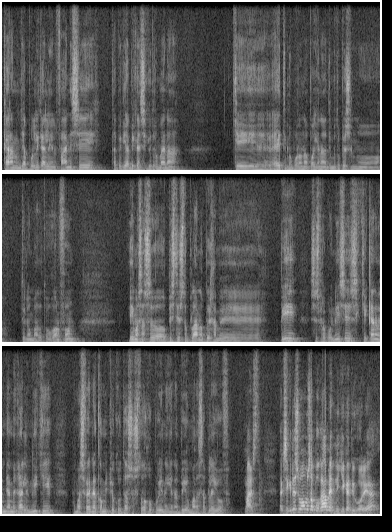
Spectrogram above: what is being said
Κάναμε μια πολύ καλή εμφάνιση. Τα παιδιά μπήκαν συγκεντρωμένα και ε, έτοιμοι, μπορώ να πω, για να αντιμετωπίσουν ο- την ομάδα των Γόρφων. Ήμασταν στο, πιστοί στο πλάνο που είχαμε πει στις προπονήσεις και κάναμε μια μεγάλη νίκη που μας φέρνει ακόμη πιο κοντά στο στόχο που είναι για να μπει η ομάδα στα play-off. Μάλιστα. Να ξεκινήσουμε όμως από γάμα εθνική κατηγορία.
